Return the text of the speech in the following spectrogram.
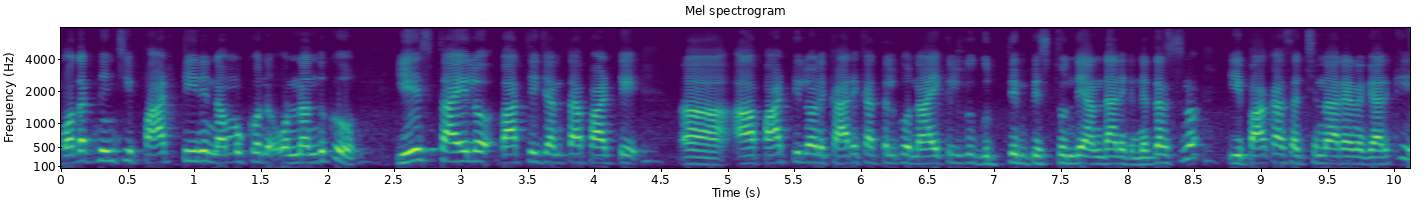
మొదటి నుంచి పార్టీని నమ్ముకొని ఉన్నందుకు ఏ స్థాయిలో భారతీయ జనతా పార్టీ ఆ, ఆ పార్టీలోని కార్యకర్తలకు నాయకులకు గుర్తింపిస్తుంది అనడానికి నిదర్శనం ఈ పాకా సత్యనారాయణ గారికి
